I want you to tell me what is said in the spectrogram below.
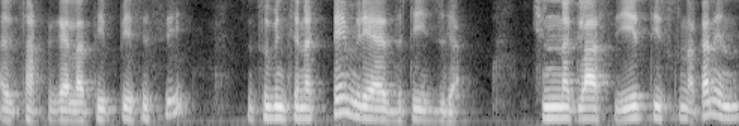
అవి చక్కగా ఇలా తిప్పేసేసి చూపించినట్టే మీరు యాజ్ ఇట్ ఈజ్గా చిన్న గ్లాస్ ఏది తీసుకున్నా కానీ ఎంత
